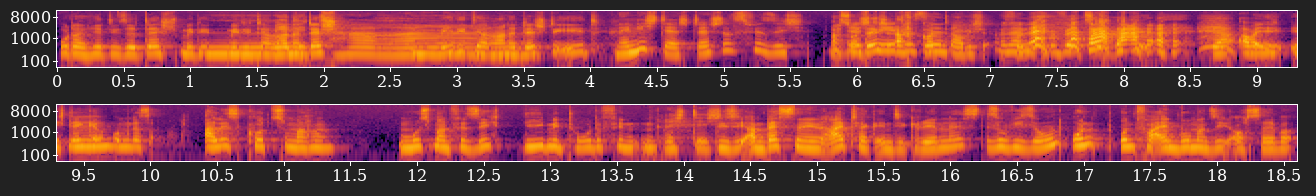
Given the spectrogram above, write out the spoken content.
Oder hier diese Dash, Medi mediterrane Dash, Mediterran. mediterrane Dash-Diät. Nein, nicht Dash. Dash ist für sich. Ach so, Dash Dash, Diät ach Gott, habe ich völlig verwechselt. Ja, aber ich, ich denke, um das alles kurz zu machen, muss man für sich die Methode finden, Richtig. die sie am besten in den Alltag integrieren lässt. Sowieso Und, und vor allem, wo man sich auch selber,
